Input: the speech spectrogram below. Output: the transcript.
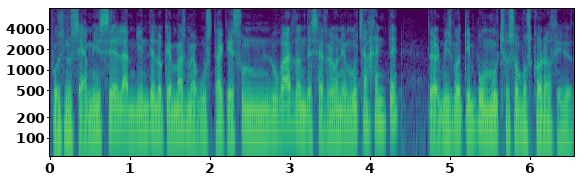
pues no sé, a mí es el ambiente lo que más me gusta, que es un lugar donde se reúne mucha gente, pero al mismo tiempo muchos somos conocidos.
